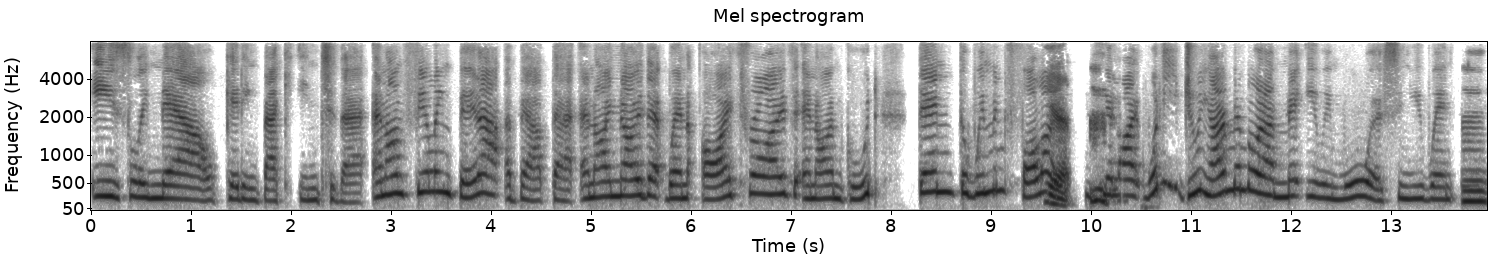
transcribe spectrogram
easily now getting back into that. And I'm feeling better about that. And I know that when I thrive and I'm good, then the women follow. Yeah. You're like, what are you doing? I remember when I met you in Woolworths and you went, mm.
